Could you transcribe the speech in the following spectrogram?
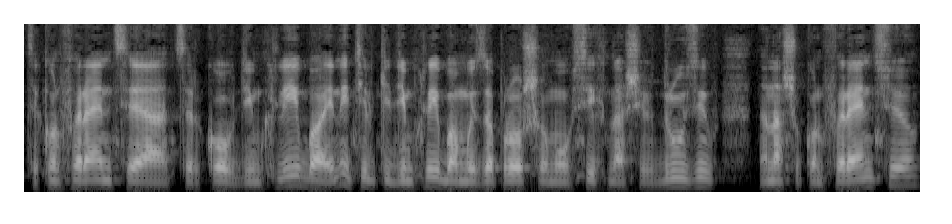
Це конференція церков Дім Хліба. І не тільки Дім Хліба, ми запрошуємо всіх наших друзів на нашу конференцію.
